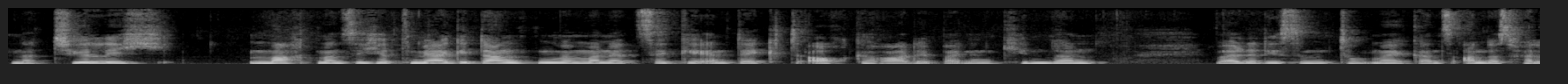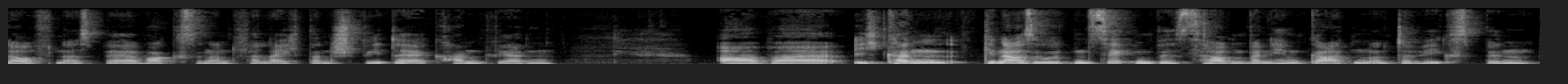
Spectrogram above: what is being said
Natürlich macht man sich jetzt mehr Gedanken, wenn man eine Zecke entdeckt, auch gerade bei den Kindern, weil da die Symptome ganz anders verlaufen als bei Erwachsenen vielleicht dann später erkannt werden. Aber ich kann genauso gut einen Seckenbiss haben, wenn ich im Garten unterwegs bin.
